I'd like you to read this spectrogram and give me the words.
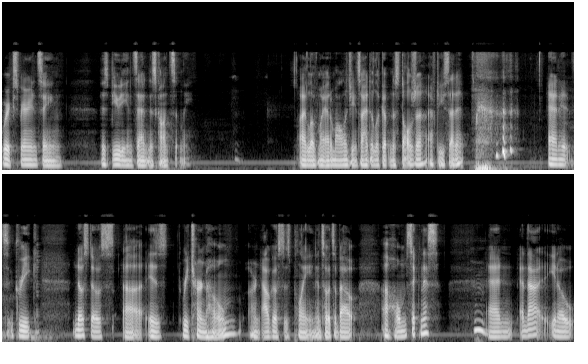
we're experiencing this beauty and sadness constantly. I love my etymology, and so I had to look up nostalgia after you said it. and it's Greek. Nostos uh, is return home, or algos is plain, and so it's about a homesickness. Hmm. And and that, you know,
